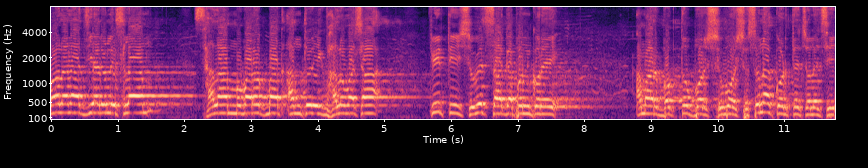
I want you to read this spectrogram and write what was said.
মৌলানা জিয়ারুল ইসলাম সালাম মোবারকবাদ আন্তরিক ভালোবাসা প্রীতি শুভেচ্ছা জ্ঞাপন করে আমার বক্তব্যর শুভ সূচনা করতে চলেছি।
